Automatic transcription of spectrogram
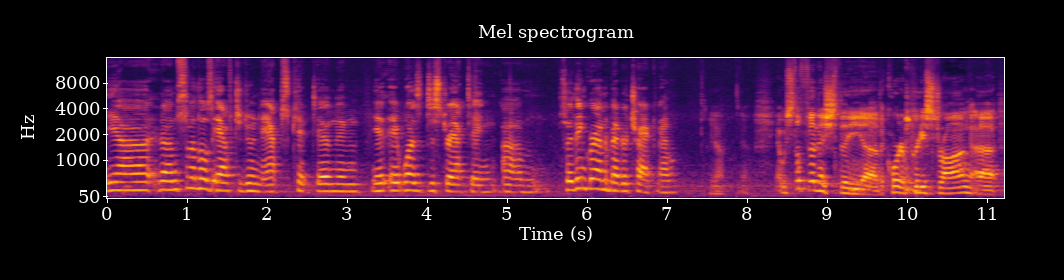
Yeah, um, some of those afternoon naps kicked in and it, it was distracting. Um, so I think we're on a better track now. Yeah, yeah, yeah. We still finished the uh, the quarter pretty strong. Uh,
